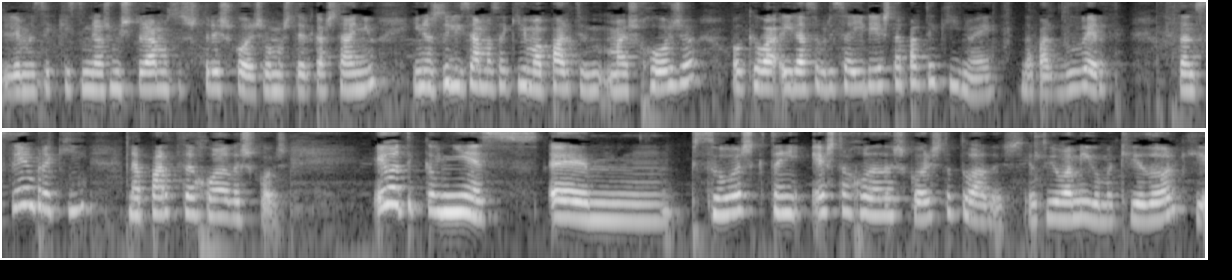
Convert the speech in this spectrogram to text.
Lembra-se que se nós misturarmos as três cores, vamos ter castanho e nós utilizamos aqui uma parte mais roxa, o que irá sobressair é esta parte aqui, não é? Da parte do verde. Portanto, sempre aqui na parte da roda das cores. Eu até conheço hum, pessoas que têm esta roda das cores tatuadas. Eu tenho um amigo maquilhador, que,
